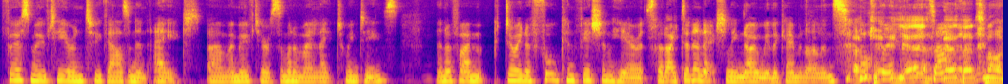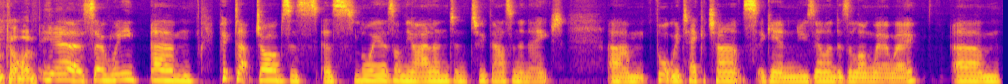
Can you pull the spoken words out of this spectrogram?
first moved here in 2008. Um, I moved here as someone in my late 20s. And if I'm doing a full confession here, it's that I didn't actually know where the Cayman Islands were Okay, yeah, no, that's not uncommon. Yeah, so we um, picked up jobs as, as lawyers on the island in 2008. Um, thought we'd take a chance. Again, New Zealand is a long way away. Um,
